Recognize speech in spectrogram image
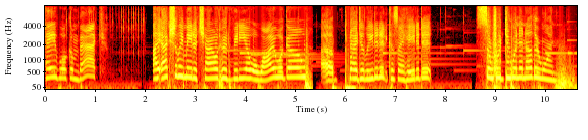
Hey, welcome back. I actually made a childhood video a while ago, uh, but I deleted it because I hated it. So we're doing another one.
